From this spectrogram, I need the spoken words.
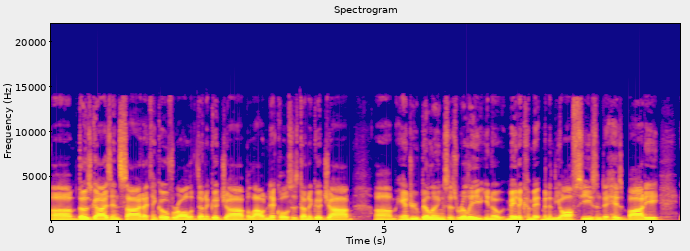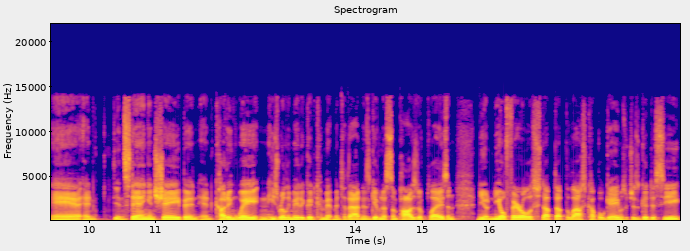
um, those guys inside, I think overall have done a good job. Bilal Nichols has done a good job. Um, Andrew Billings has really, you know, made a commitment in the offseason to his body and, and, and staying in shape and, and cutting weight, and he's really made a good commitment to that and has given us some positive plays. And you know, Neil Farrell has stepped up the last couple games, which is good to see.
